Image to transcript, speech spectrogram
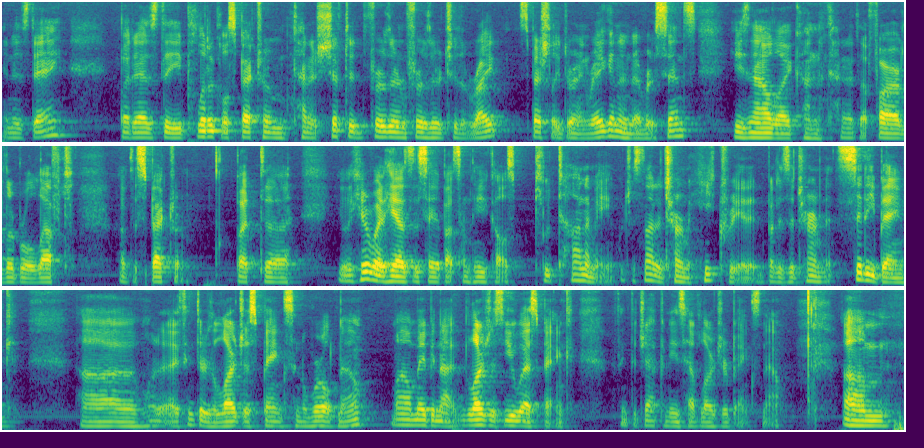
in his day. But as the political spectrum kind of shifted further and further to the right, especially during Reagan and ever since, he's now like on kind of the far liberal left of the spectrum. But uh, you'll hear what he has to say about something he calls plutonomy, which is not a term he created, but is a term that Citibank, uh, I think they're the largest banks in the world now. Well, maybe not, largest U.S. bank. I think the Japanese have larger banks now. Um,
